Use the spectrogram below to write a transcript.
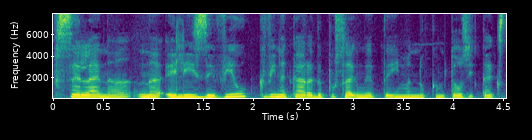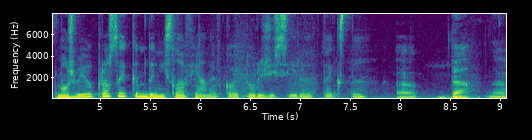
вселена на Елизе Вилк ви накара да посегнете именно към този текст? Може би въпросът е към Данислав Янев, който режисира текста? А, да, а,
